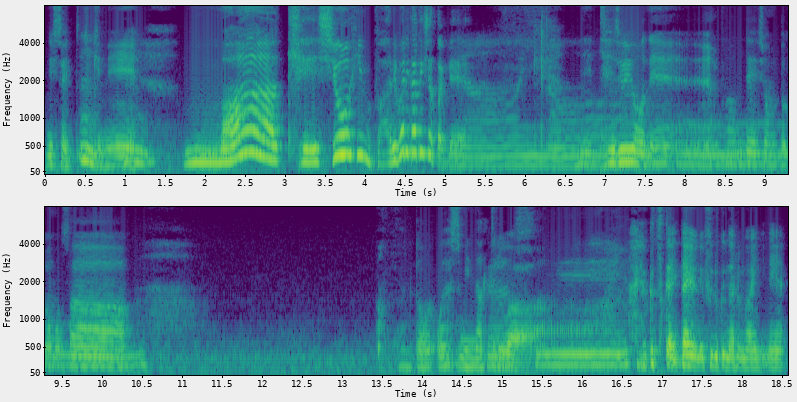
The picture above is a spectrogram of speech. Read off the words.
にさ行った時うに、ん。まあ、化粧品バリバリ買ってきちゃったわいやいいなー。寝てるよねデーションとかもさ本当お休みになってるわ。昔早く使いたいよね、古くなる前にね。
